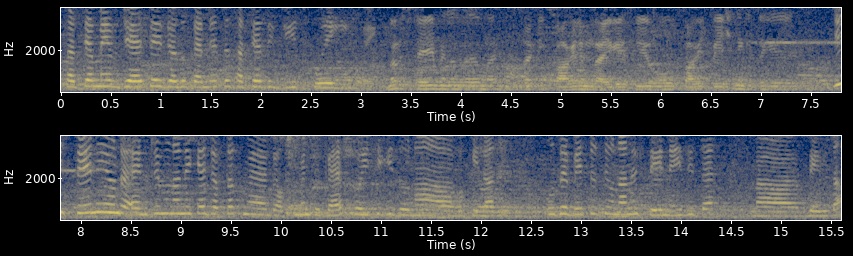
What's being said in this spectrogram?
ਸਤਿਅਮੇਵ ਜਯਤੇ ਜਦੋਂ ਕਹਿੰਦੇ ਤੇ ਸਤਿਆ ਦੀ ਜੀਤ ਹੋਏਗੀ ਹੋਏਗੀ। ਮੈਮ ਸਟੇ ਮਿਲਣ ਮੈਂ ਜਿਸ ਤਰ੍ਹਾਂ ਕਿ ਕਾਗਜ਼ ਮੰਗਾਏ ਗਏ ਸੀ? ਉਹ ਕਾਗਜ਼ ਪੇਸ਼ ਨਹੀਂ ਕੀਤੇ ਗਏ? ਜੀ ਸਟੇ ਨਹੀਂ ਹੁੰਦਾ ਐਂਟਰੀ ਉਹਨਾਂ ਨੇ ਕਿਹਾ ਜਦ ਤੱਕ ਮੈਂ ਡਾਕੂਮੈਂਟ ਰਿਕੁਐਸਟ ਹੋਈ ਸੀ ਕਿ ਦੋਨਾਂ ਵਕੀਲਾਂ ਦੀ ਉਸਦੇ ਬੇਸਿਸ ਤੇ ਉਹਨਾਂ ਨੇ ਸਟੇ ਨਹੀਂ ਦਿੱਤਾ ਬੇਲ ਦਾ।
